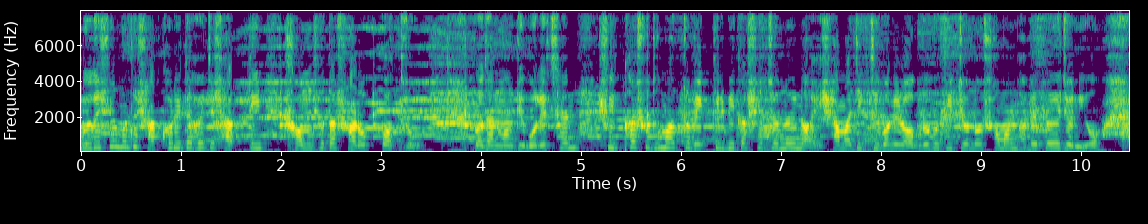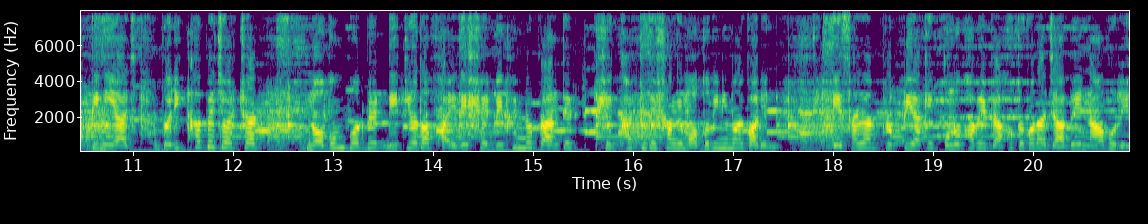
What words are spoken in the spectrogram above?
দুদেশের মধ্যে স্বাক্ষরিত হয়েছে সাতটি সমঝোতা স্মারকপত্র। প্রধানমন্ত্রী বলেছেন, শিক্ষা শুধুমাত্র ব্যক্তির বিকাশের জন্যই নয়, সামাজিক জীবনের অগ্রগতির জন্য সমানভাবে প্রয়োজনীয়। তিনি আজ পরীক্ষা পে চর্চার নবম পর্বের দ্বিতীয় দফায় দেশের বিভিন্ন প্রান্তের শিক্ষার্থীদের সঙ্গে মতবিনিময় করেন। এসআইআর প্রক্রিয়াকে কোনোভাবেই ব্যাহত করা যাবে না বলে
